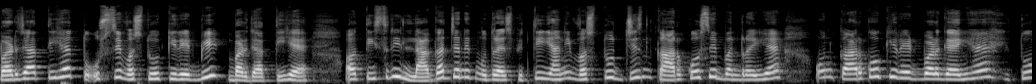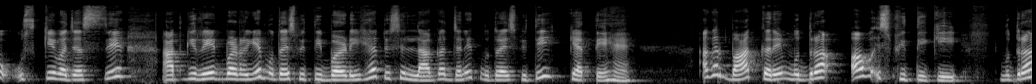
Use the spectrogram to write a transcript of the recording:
बढ़ जाती है तो उससे वस्तुओं की रेट भी बढ़ जाती है। और तीसरी लागत जनित मुद्रास्फीति, यानी वस्तु जिन कारकों से बन रही है, उन कारकों की रेट बढ़ गई है तो उसके वजह से आपकी रेट बढ़ रही है, मुद्रास्फीति बढ़ रही है तो इसे लागत जनित मुद्रास्फीति कहते हैं। अगर बात करें मुद्रा अवस्फीति की मुद्रा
